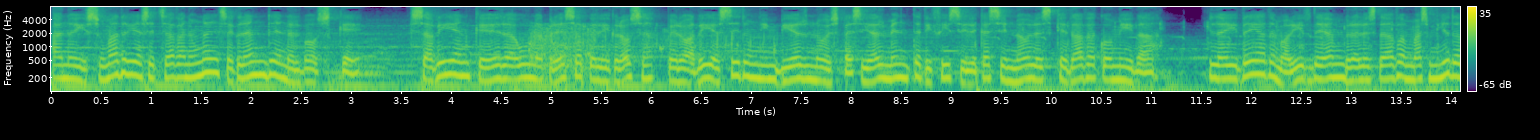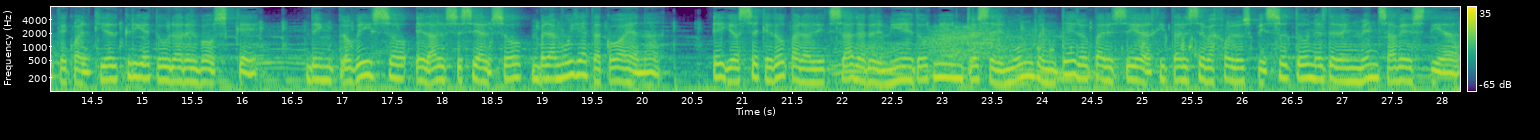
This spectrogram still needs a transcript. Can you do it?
Ana y su madre acechaban un alce grande en el bosque. Sabían que era una presa peligrosa, pero había sido un invierno especialmente difícil y casi no les quedaba comida. La idea de morir de hambre les daba más miedo que cualquier criatura del bosque. De improviso, el alce se alzó, bramó y atacó a Ana. Ella se quedó paralizada del miedo mientras el mundo entero parecía agitarse bajo los pisotones de la inmensa bestia.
